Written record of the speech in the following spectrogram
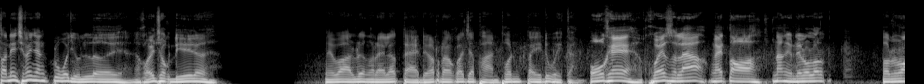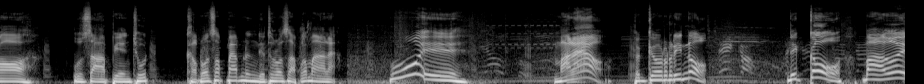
ตอนนี้ฉันยังกลัวอยู่เลยขอให้โชคดีเลย ไม่ว่าเรื่องอะไรแล้วแต่เดี๋ยวเราก็จะผ่านพ้นไปด้วยกัน โอเคเควสเสร็จแล้วไงต่อนั่งอยู่ในรถรอ อุตส่าห์เปลี่ยนชุด ขับรถสักแป๊บหนึ่งเดี๋ยวโทรศัพท์ก็มาแหละโอ้ยมาแล้วเปเกอริโนดิโก้บ้าเอ้ย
